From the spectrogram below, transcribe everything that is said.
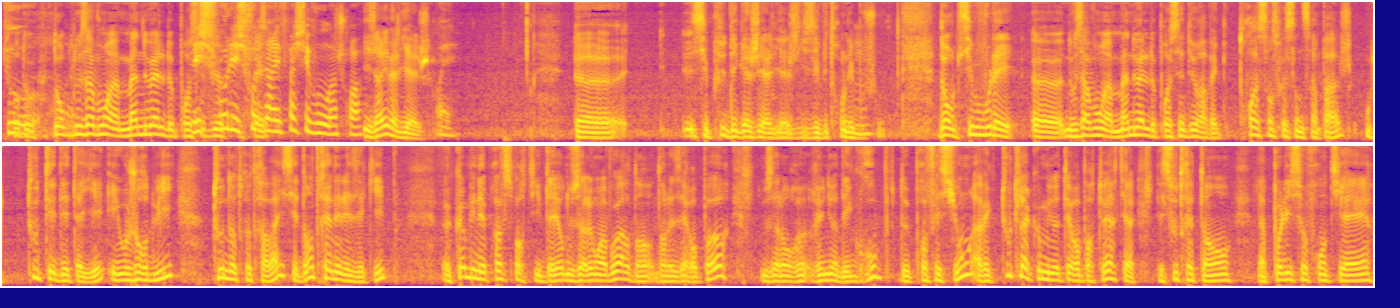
tout. pour tout. Donc nous avons un manuel de Les procédure. chevaux, les chevaux, fait- ils n'arrivent pas chez vous, hein, je crois. Ils arrivent à Liège. Ouais. Euh, c'est plus dégagé à Liège, ils éviteront Mm. les bouchons. Donc, si vous voulez, euh, nous avons un manuel de procédure avec 365 pages où tout est détaillé. Et aujourd'hui, tout notre travail, c'est d'entraîner les équipes comme une épreuve sportive. D'ailleurs, nous allons avoir dans, dans les aéroports, nous allons réunir des groupes de professions avec toute la communauté aéroportuaire, c'est-à-dire les sous-traitants, la police aux frontières,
